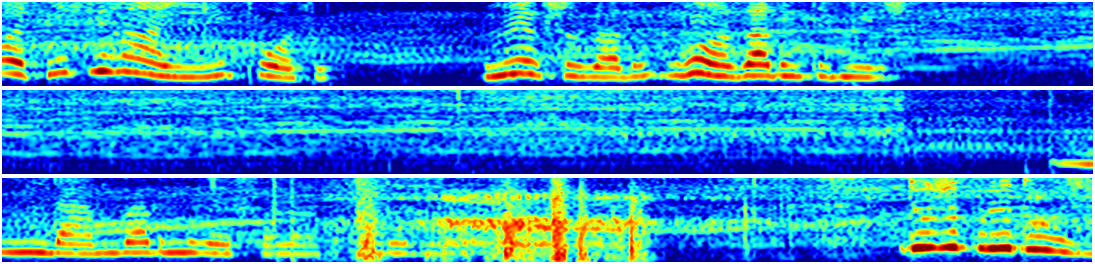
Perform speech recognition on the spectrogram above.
От, ніфіга її, пофіг. Ну, якщо задом. О, задом темніше. Да, задом вийшло, да. Дуже. Дуже придуже.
